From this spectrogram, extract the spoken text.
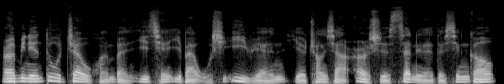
而明年度债务还本一千一百五十亿元，也创下二十三年来的新高。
